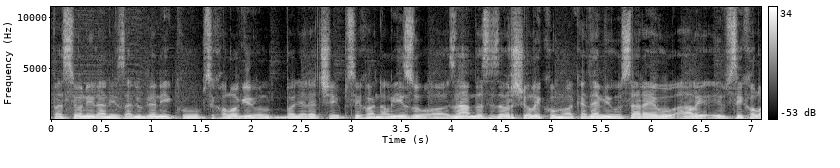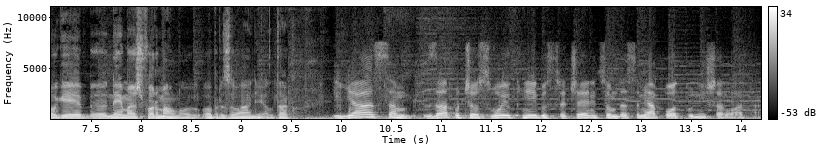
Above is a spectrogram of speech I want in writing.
pasionirani zaljubljenik u psihologiju, bolje reći psihoanalizu. Znam da si završio likovnu akademiju u Sarajevu, ali psihologije e, nemaš formalno obrazovanje, jel tako? Ja sam započeo svoju knjigu s rečenicom da sam ja potpuni šarlatan.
